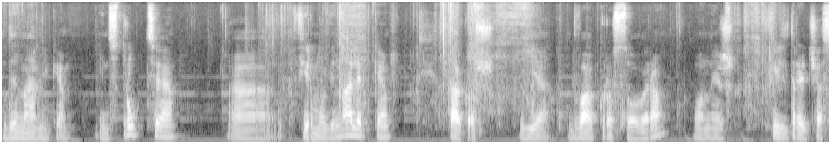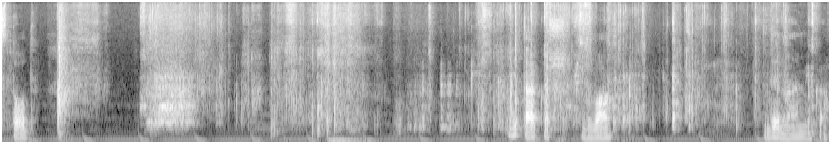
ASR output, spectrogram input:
динаміки, інструкція, е, фірмові наліпки. Також є два кросовера, вони ж фільтри частот. І також два динаміка.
